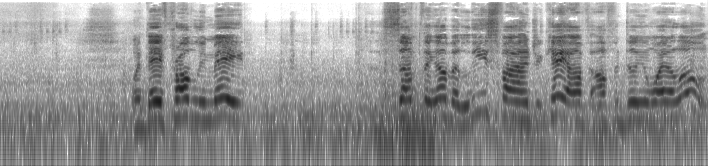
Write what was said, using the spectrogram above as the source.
when they've probably made something of at least 500K off, off of Dillian Whyte alone.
